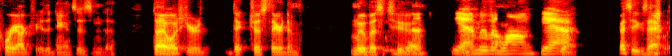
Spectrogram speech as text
choreography of the dances and the mm-hmm. dialogue. You're th- just there to move us to. Yeah. Yeah, next moving one. along. Yeah. Yeah. That's exactly,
